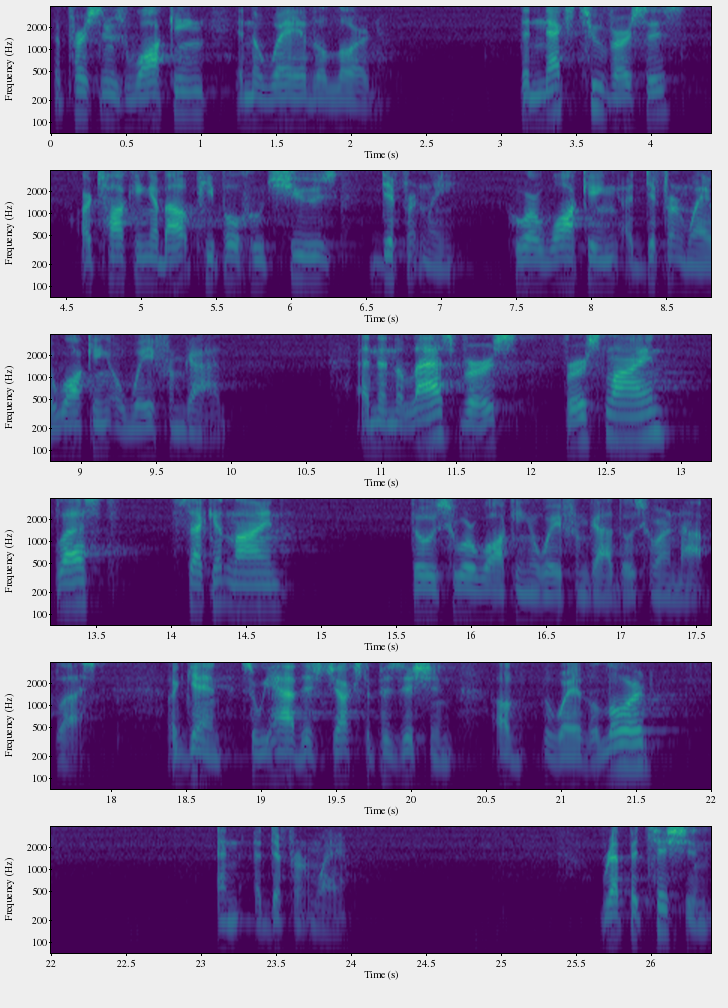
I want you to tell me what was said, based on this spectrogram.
the person who's walking in the way of the Lord. The next two verses are talking about people who choose differently, who are walking a different way, walking away from God. And then the last verse, first line, blessed, second line, those who are walking away from God, those who are not blessed. Again, so we have this juxtaposition of the way of the Lord and a different way. Repetition.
